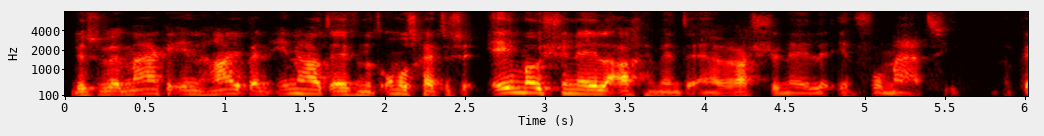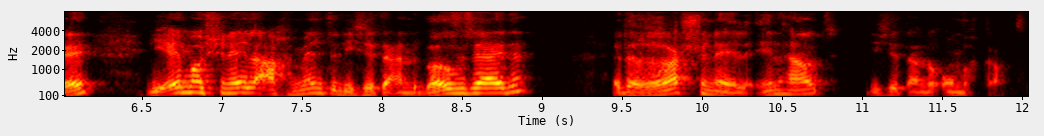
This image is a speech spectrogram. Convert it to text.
Dus we maken in hype en inhoud even het onderscheid tussen emotionele argumenten en rationele informatie. Die emotionele argumenten die zitten aan de bovenzijde. De rationele inhoud die zit aan de onderkant.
